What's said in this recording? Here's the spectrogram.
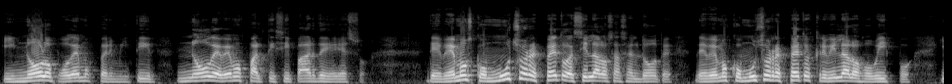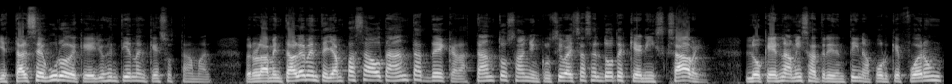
y no lo podemos permitir, no debemos participar de eso. Debemos con mucho respeto decirle a los sacerdotes, debemos con mucho respeto escribirle a los obispos y estar seguro de que ellos entiendan que eso está mal. Pero lamentablemente ya han pasado tantas décadas, tantos años, inclusive hay sacerdotes que ni saben lo que es la misa tridentina, porque fueron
